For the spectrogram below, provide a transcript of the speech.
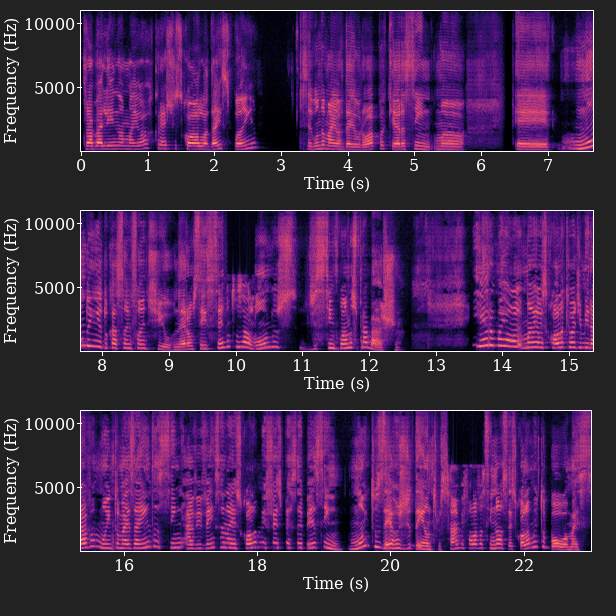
Trabalhei na maior creche escola da Espanha, segunda maior da Europa, que era, assim, uma é, mundo em educação infantil, né? Eram 600 alunos de 5 anos para baixo. E era uma, uma escola que eu admirava muito, mas ainda assim a vivência na escola me fez perceber assim muitos erros de dentro, sabe? Falava assim, nossa, a escola é muito boa, mas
